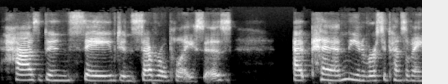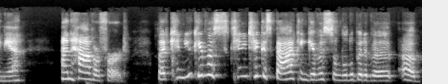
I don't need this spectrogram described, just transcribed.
has been saved in several places at Penn, the University of Pennsylvania, and Haverford. But can you give us, can you take us back and give us a little bit of a, a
